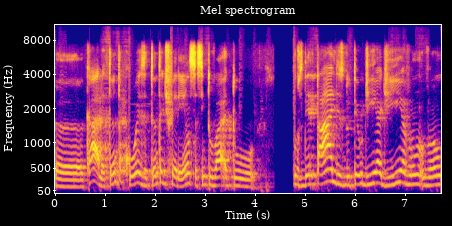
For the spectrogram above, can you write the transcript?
Uh, cara, tanta coisa, tanta diferença, assim, tu vai, tu, os detalhes do teu dia a dia vão, vão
